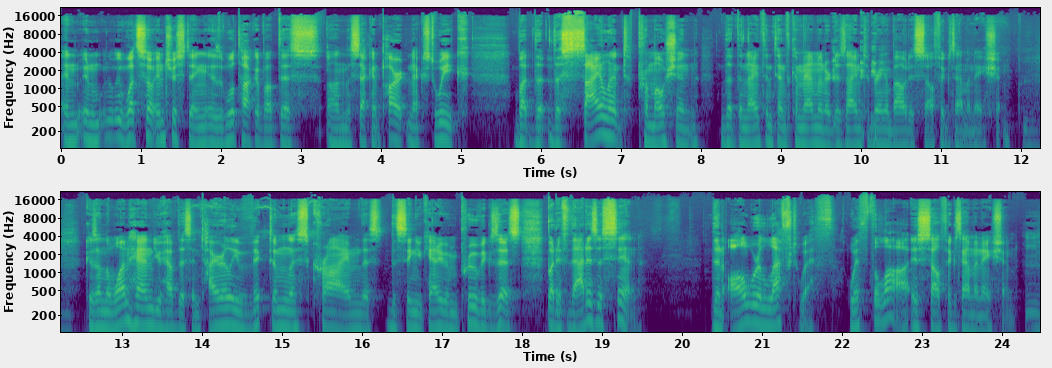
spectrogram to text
And, and what's so interesting is we'll talk about this on the second part next week. But the, the silent promotion that the ninth and tenth commandment are designed to bring about is self examination. Because mm-hmm. on the one hand, you have this entirely victimless crime, this, this thing you can't even prove exists. But if that is a sin, then all we're left with with the law is self examination. Mm.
